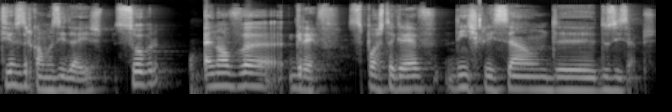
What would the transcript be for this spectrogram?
tivemos a trocar umas ideias sobre a nova greve, suposta greve de inscrição de, dos exames.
